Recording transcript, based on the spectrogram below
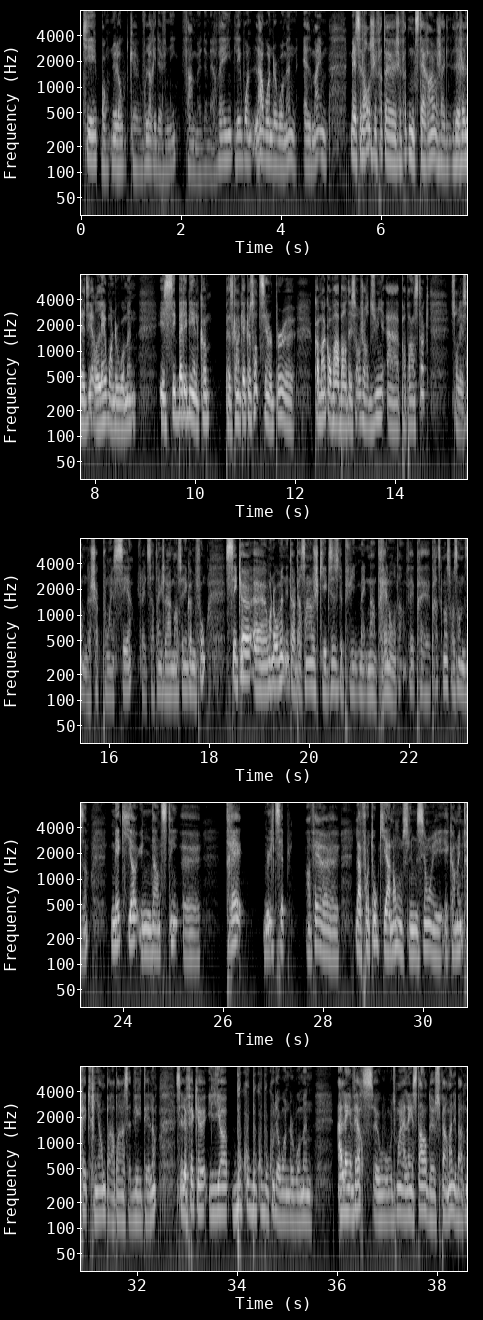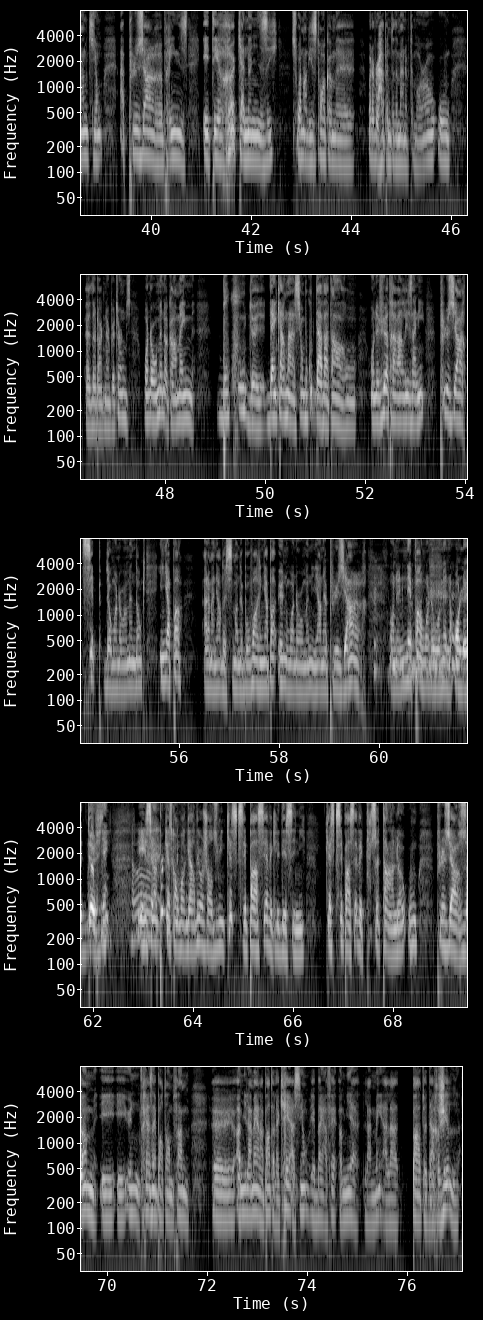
qui est, bon, nul autre que vous l'aurez deviné, femme de merveille, les la Wonder Woman elle-même. Mais c'est drôle, j'ai fait, euh, j'ai fait une petite erreur, j'allais j'allais dire les Wonder Woman. Et c'est bel et bien le cas. Parce qu'en quelque sorte, c'est un peu euh, comment qu'on va aborder ça aujourd'hui à Pop en Stock sur les ondes de choc.ca. Je vais être certain que je l'ai mentionné comme il faut. C'est que euh, Wonder Woman est un personnage qui existe depuis maintenant très longtemps, fait pr- pratiquement 70 ans, mais qui a une identité euh, très multiple. En fait, la photo qui annonce l'émission est quand même très criante par rapport à cette vérité-là. C'est le fait qu'il y a beaucoup, beaucoup, beaucoup de Wonder Woman. À l'inverse, euh, ou du moins à l'instar de Superman et Batman qui ont, à plusieurs reprises, été recanonisés, soit dans des histoires comme euh, Whatever Happened to the Man of Tomorrow ou euh, The Dark Knight Returns, Wonder Woman a quand même beaucoup d'incarnations, beaucoup d'avatars. On a vu à travers les années plusieurs types de Wonder Woman. Donc, il n'y a pas, à la manière de Simone de Beauvoir, il n'y a pas une Wonder Woman, il y en a plusieurs. On ne naît pas Wonder Woman, on le devient. Et c'est un peu qu'est-ce qu'on va regarder aujourd'hui. Qu'est-ce qui s'est passé avec les décennies? Qu'est-ce qui s'est passé avec tout ce temps-là où plusieurs hommes et, et une très importante femme euh, a mis la main à la pâte à la création, et bien, en fait, a mis la main à la pâte d'argile,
